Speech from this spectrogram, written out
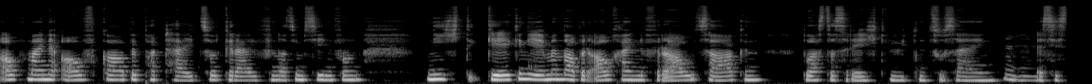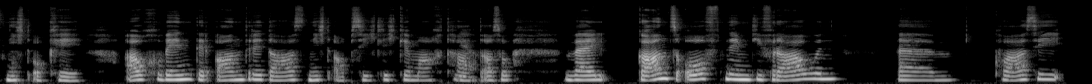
auch meine Aufgabe, Partei zu ergreifen, also im Sinn von nicht gegen jemand, aber auch eine Frau sagen, du hast das Recht, wütend zu sein. Mhm. Es ist nicht okay. Auch wenn der andere das nicht absichtlich gemacht hat. Ja. Also, weil ganz oft nehmen die Frauen ähm, quasi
